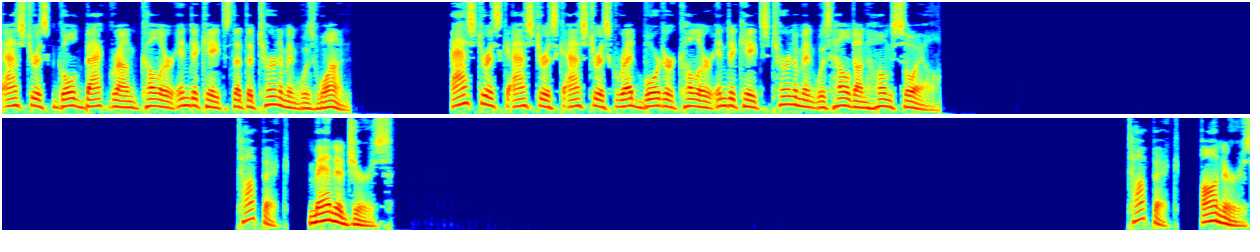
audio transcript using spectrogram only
asterisk gold background color indicates that the tournament was won. Asterisk asterisk asterisk red border color indicates tournament was held on home soil. Topic: Managers. Topic: Honors.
